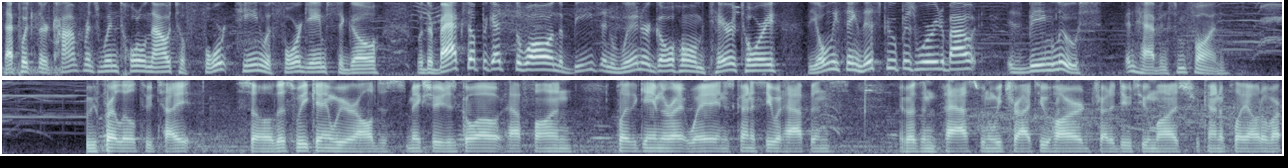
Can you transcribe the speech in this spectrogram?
That puts their conference win total now to 14 with four games to go. With their backs up against the wall in the Beavs and win or go home territory, the only thing this group is worried about is being loose and having some fun. We played a little too tight, so this weekend we were all just make sure you just go out, have fun, play the game the right way, and just kind of see what happens. Because in the past, when we try too hard, try to do too much, we kind of play out of our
